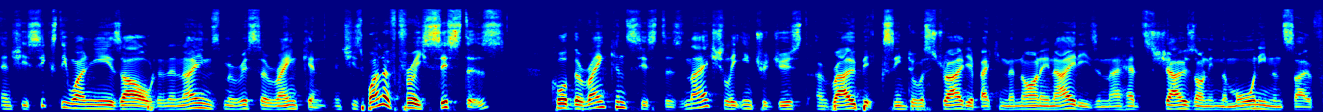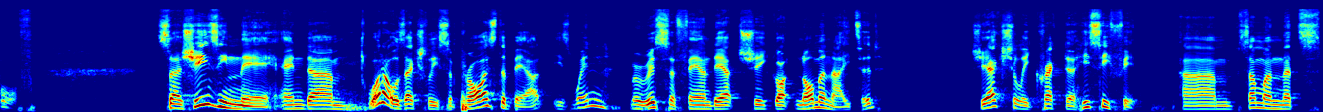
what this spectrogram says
and she's 61 years old, and her name's Marissa Rankin, and she's one of three sisters called the Rankin Sisters, and they actually introduced aerobics into Australia back in the 1980s, and they had shows on in the morning and so forth. So she's in there, and um, what I was actually surprised about is when Marissa found out she got nominated, she actually cracked a hissy fit. Um, someone that's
